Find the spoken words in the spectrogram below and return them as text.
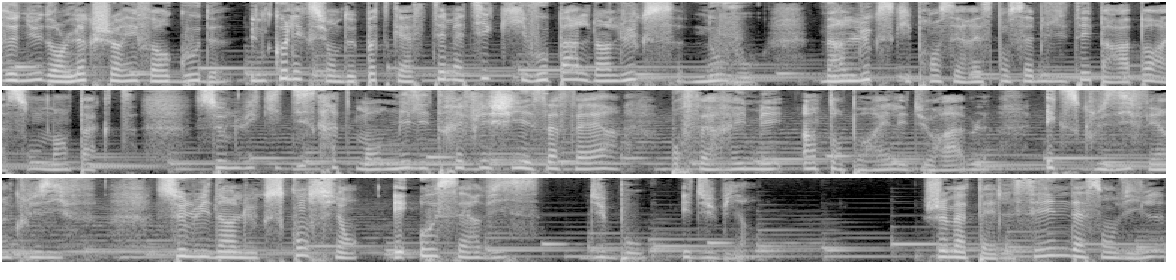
Bienvenue dans Luxury for Good, une collection de podcasts thématiques qui vous parle d'un luxe nouveau, d'un luxe qui prend ses responsabilités par rapport à son impact, celui qui discrètement milite, réfléchit et s'affaire pour faire rimer intemporel et durable, exclusif et inclusif, celui d'un luxe conscient et au service du beau et du bien. Je m'appelle Céline Dassonville,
